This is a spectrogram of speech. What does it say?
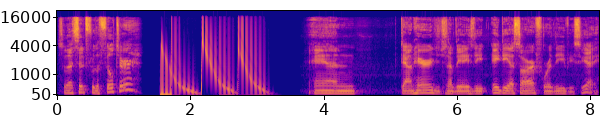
So that's it for the filter. And down here, you just have the ADSR for the VCA.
